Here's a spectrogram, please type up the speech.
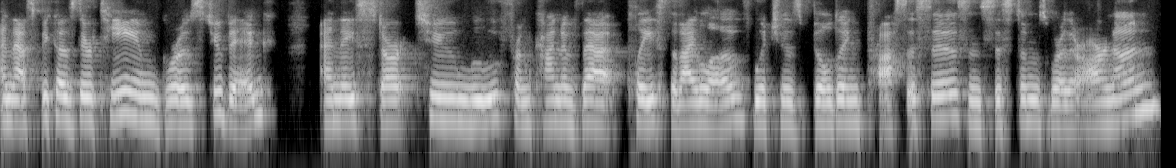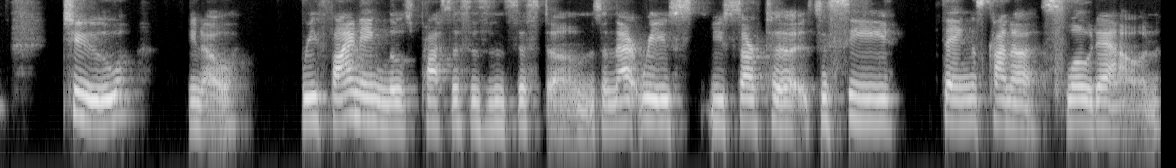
And that's because their team grows too big and they start to move from kind of that place that I love, which is building processes and systems where there are none, to, you know, refining those processes and systems. And that where you, you start to, to see things kind of slow down.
